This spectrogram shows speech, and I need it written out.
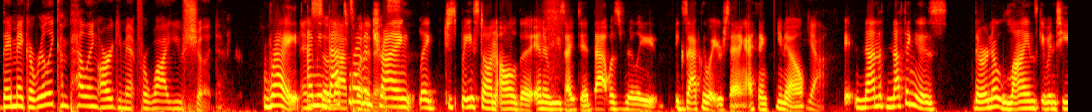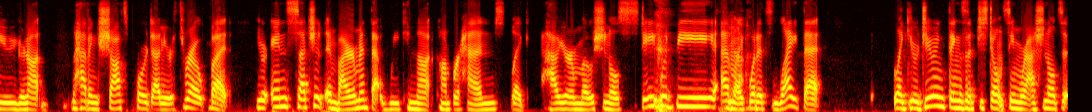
they make a really compelling argument for why you should. Right. And I mean, so that's, that's what I've been trying, like, just based on all the interviews I did, that was really exactly what you're saying. I think, you know, Yeah. it, none nothing is, there are no lines given to you. You're not having shots poured down your throat, No. but you're in such an environment that we cannot comprehend, like, how your emotional state would be and, Yeah. like, what it's like that, like, you're doing things that just don't seem rational to,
